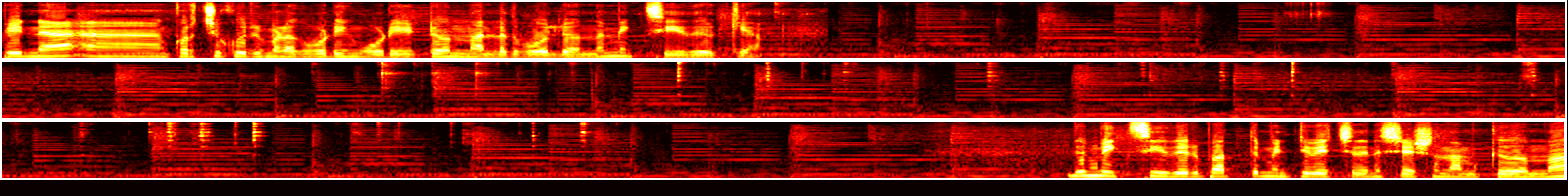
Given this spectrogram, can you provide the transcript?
പിന്നെ കുറച്ച് കുരുമുളക് പൊടിയും കൂടിയിട്ട് നല്ലതുപോലെ ഒന്ന് മിക്സ് ചെയ്ത് വെക്കാം. ഇത് മിക്സ് ചെയ്ത് ഒരു പത്ത് മിനിറ്റ് വെച്ചതിന് ശേഷം നമുക്കിതൊന്ന്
